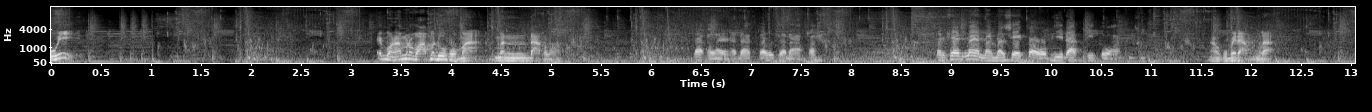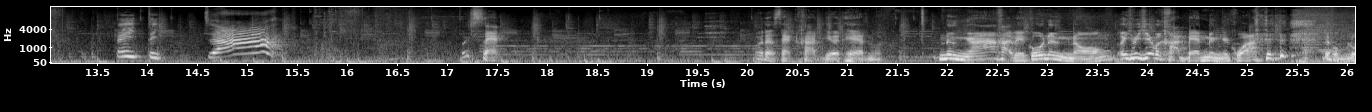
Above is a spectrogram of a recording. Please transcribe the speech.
อุ้ยไอ้หมอนั้นมันวาร์ปมาดูผมอะมันดักเหรอดักอะไรอะดักก็ชนะปะมันแค่ไม่มันมาเช็คก่อนว่าพี่ดักกี่ตัวเอากูไม่ดับมึงละไอ้ติจ้า เฮ้ยแซกว่าแต่แซกขาดเยอะแทนวะหนึ่งอะขาดเบโก้หนึ่งน้องเอ้ยไม่เชื่อมันขาดแบรนด์หนึ่งไอ้ควายแต่ผมโล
